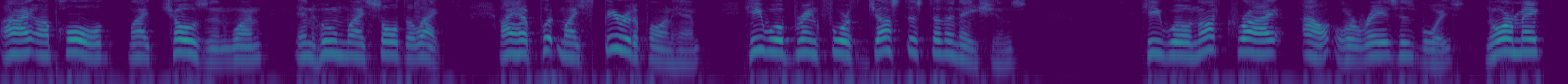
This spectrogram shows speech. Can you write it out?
I uphold my chosen one in whom my soul delights. I have put my spirit upon him. He will bring forth justice to the nations. He will not cry out or raise his voice nor make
